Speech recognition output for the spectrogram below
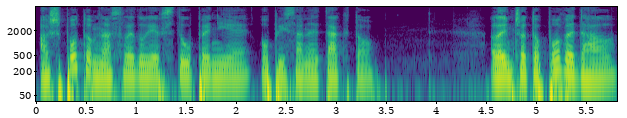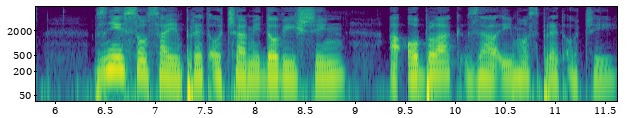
až potom nasleduje vstúpenie opísané takto. Len čo to povedal, vzniesol sa im pred očami do výšin a oblak vzal im ho spred očí.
